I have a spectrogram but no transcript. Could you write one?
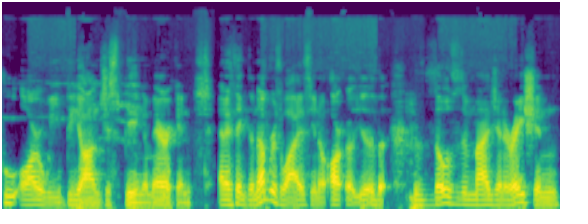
who are we beyond just being American. And I think the numbers wise, you know, are, you know the, those in my generation,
